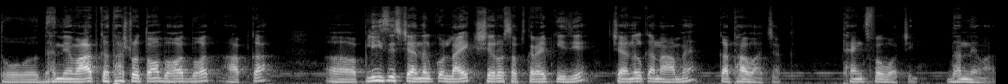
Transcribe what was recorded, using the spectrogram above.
तो धन्यवाद कथा श्रोताओं बहुत बहुत आपका। प्लीज़ इस चैनल को लाइक शेयर और सब्सक्राइब कीजिए। चैनल का नाम है कथावाचक। थैंक्स फॉर वॉचिंग धन्यवाद।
